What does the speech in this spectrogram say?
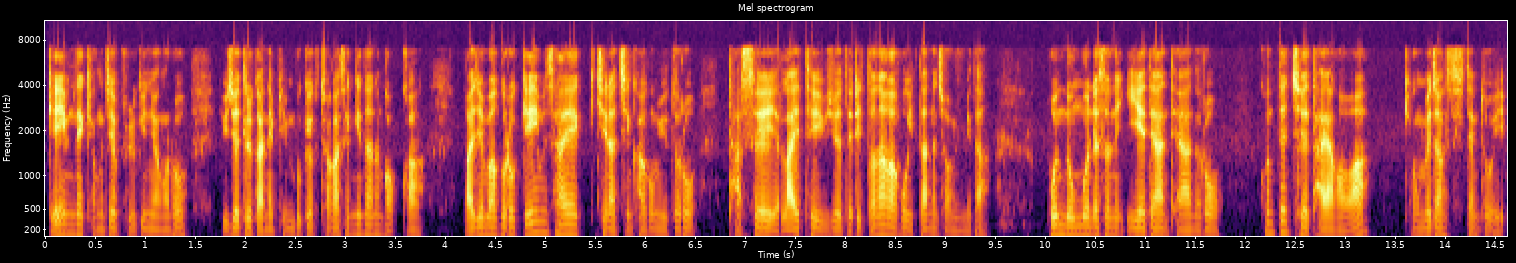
게임 내 경제 불균형으로 유저들 간의 빈부격차가 생긴다는 것과 마지막으로 게임사의 지나친 가금 유도로 다수의 라이트 유저들이 떠나가고 있다는 점입니다. 본 논문에서는 이에 대한 대안으로 콘텐츠의 다양화와 경매장 시스템 도입,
